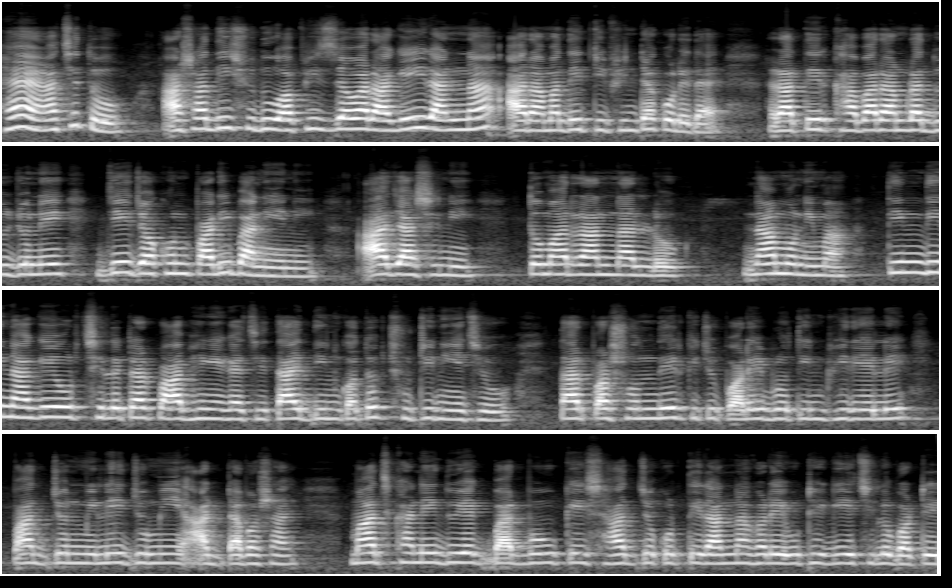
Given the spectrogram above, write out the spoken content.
হ্যাঁ আছে তো। আশাদি শুধু অফিস যাওয়ার আগেই রান্না আর আমাদের টিফিনটা করে দেয়। রাতের খাবার আমরা দুজনে যে যখন পারি বানিয়ে নিই। আজ আসেনি তোমার রান্নার লোক। না মণিমা দিন আগে ওর ছেলেটার পা ভেঙে গেছে, তাই দিন কতক ছুটি নিয়েছে ও। তারপর সন্ধ্যের কিছু পরে ব্রতিন ফিরে এলে পাঁচজন মিলে জমিয়ে আড্ডা বসায়। মাঝখানে দু একবার বউকে সাহায্য করতে রান্নাঘরে উঠে গিয়েছিল বটে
